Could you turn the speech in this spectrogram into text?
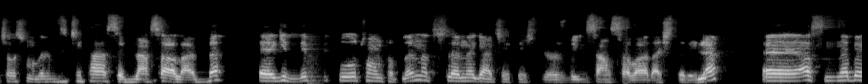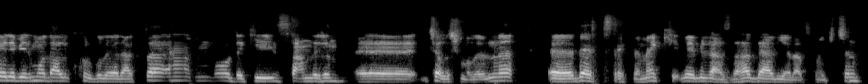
çalışmalarımız için tahsis edilen sahalarda e, gidip bu ton topların atışlarını gerçekleştiriyoruz bu insan sava araçlarıyla. E, aslında böyle bir model kurgulayarak da hem oradaki insanların e, çalışmalarını e, desteklemek ve biraz daha değer yaratmak için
